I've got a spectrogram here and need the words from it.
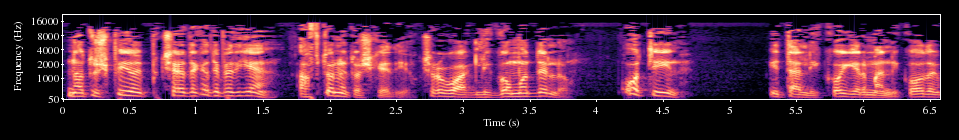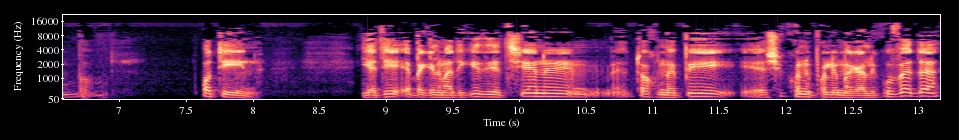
να τους πει, ξέρετε κάτι παιδιά, αυτό είναι το σχέδιο. Ξέρω εγώ, αγγλικό μοντέλο. Ό,τι είναι. Ιταλικό, γερμανικό, ό,τι είναι. Γιατί επαγγελματική διαιτησία είναι, το έχουμε πει, ε, σηκώνει πολύ μεγάλη κουβέντα.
